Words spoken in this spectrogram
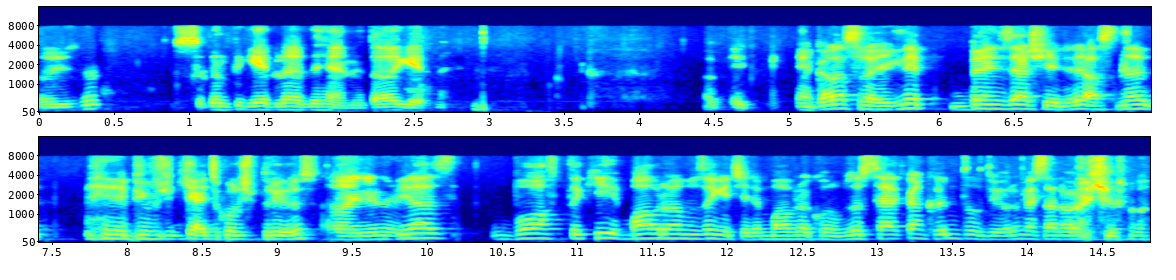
o yüzden sıkıntı gerilerde yani daha geride. Yani Galatasaray'la ilgili benzer şeyleri aslında bir buçuk iki aydır konuşup duruyoruz. Aynen öyle. Biraz bu haftaki Mavra'mıza geçelim. Mavra konumuza. Serkan Kırıntılı diyorum ve sana bırakıyorum.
